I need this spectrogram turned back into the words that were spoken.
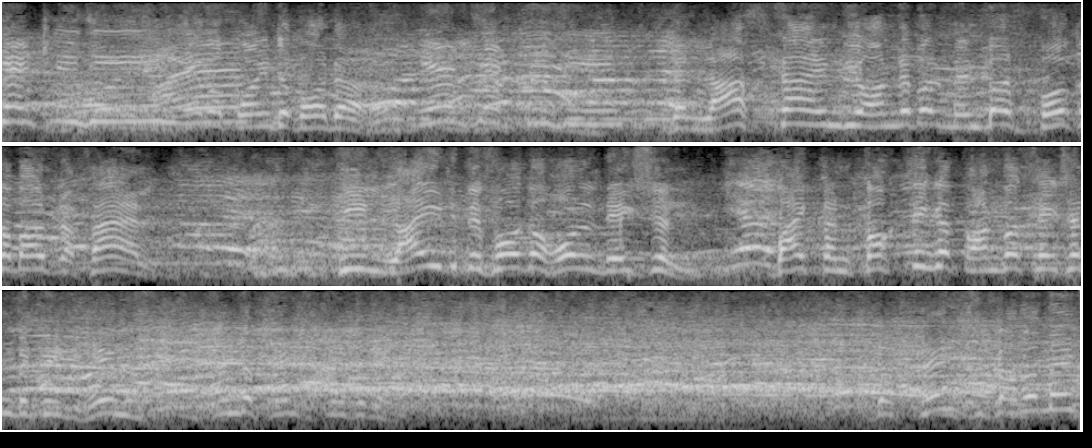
Jaitley ji. I have a point of order. yes Jaitley ji. The last time the honorable member spoke about Rafale, he lied before the whole nation by concocting a conversation between him and the French president. The French government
